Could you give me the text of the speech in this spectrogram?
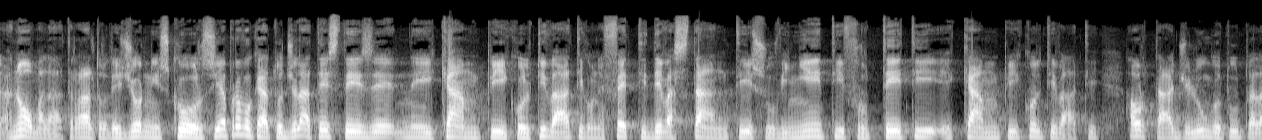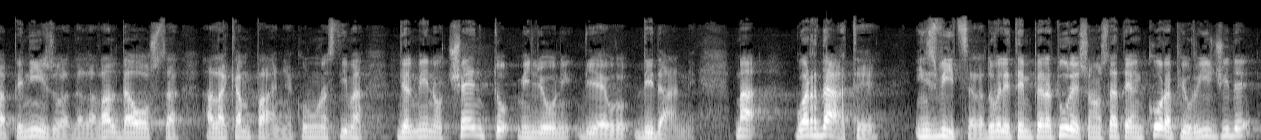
anomala tra l'altro dei giorni scorsi, ha provocato gelate estese nei campi coltivati con effetti devastanti su vigneti, frutteti e campi coltivati a ortaggi lungo tutta la penisola, dalla Val d'Aosta alla Campania, con una stima di almeno 100 milioni di euro di danni. Ma guardate in Svizzera, dove le temperature sono state ancora più rigide,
